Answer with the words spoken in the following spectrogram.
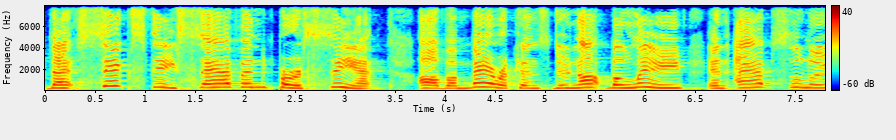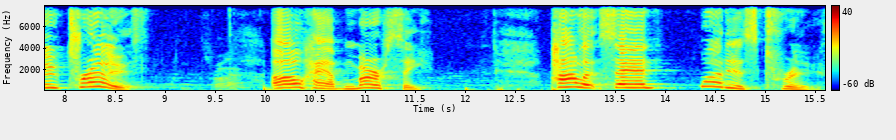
that 67% of Americans do not believe in absolute truth? Oh, have mercy. Pilate said, What is truth?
